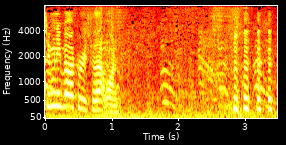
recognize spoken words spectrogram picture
Too many Valkyries for that one.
